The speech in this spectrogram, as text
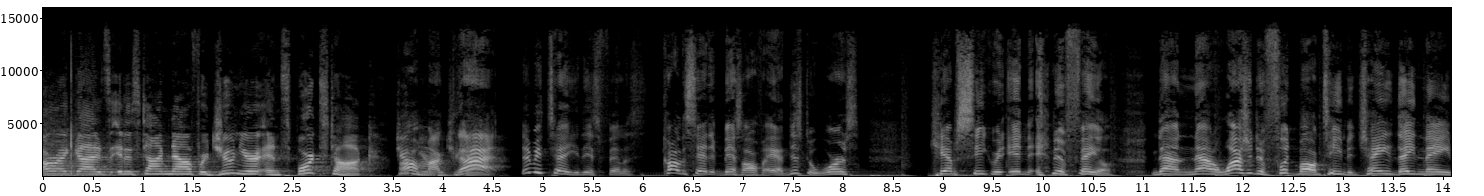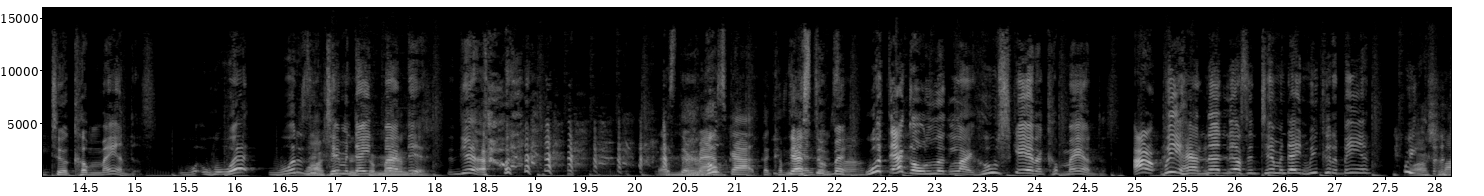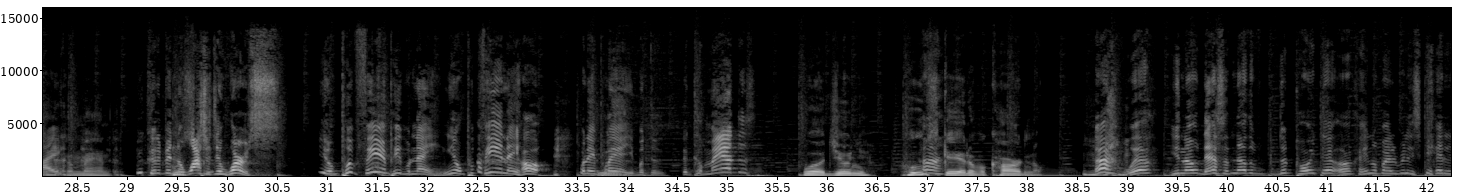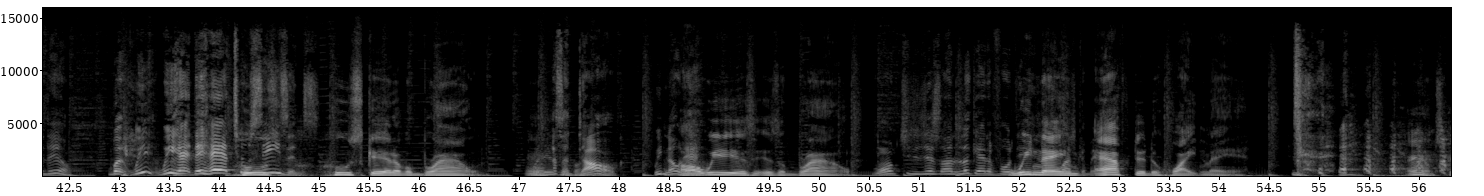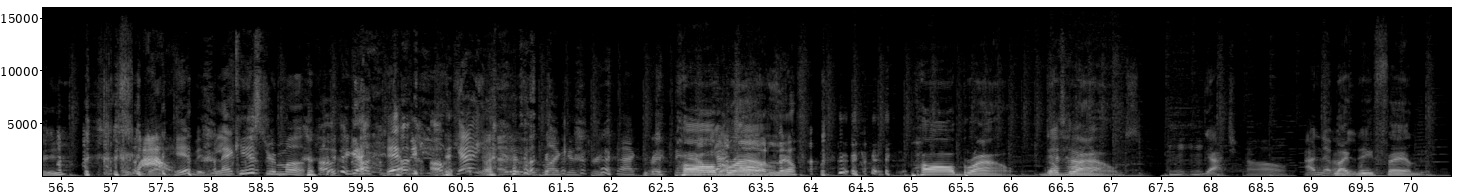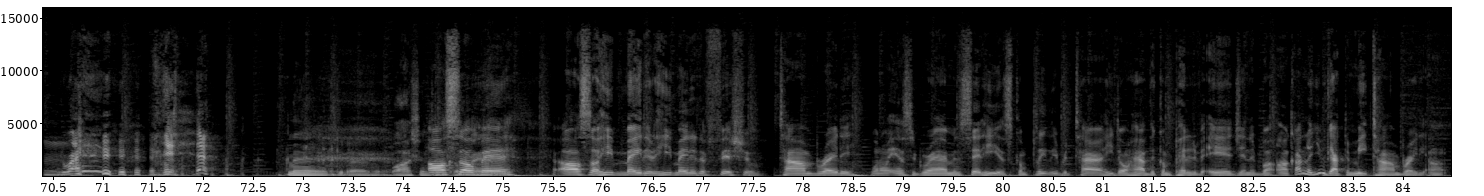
All right, guys, it is time now for Junior and Sports Talk. Oh, Junior, oh my God! got? Let me tell you this, fellas. Carla said it best off air. This is the worst kept secret in the NFL. Now, now the Washington football team to change their name to Commanders. What? What is Washington intimidating about this? Yeah. That's their mascot, the That's Commanders. the man. huh? What that gonna look like? Who's scared of Commanders? I don't. We ain't had nothing else intimidating. We could have been. We, Washington Commander. we could have been the Washington worse. You know, put fear in people's name. You know, put fear in their heart when they playing you. But the, the Commanders, Well, Junior, who's Huh? scared of a cardinal? ah, well, you know, that's another good point there. Okay, ain't nobody really scared of them. But we we had they had two Who's- seasons. Who's scared of a brown? That's a dog. We know that. All we is is a brown. Won't you just uh, look at it for? We named after the white man. Damn, Steve. Wow. Heavy. Black History Month. They got heavy. okay. That is Black History Fact right there. Paul That was a Brown. left. Paul Brown. The That's how y'all- Browns. Gotcha. Oh. I never Like knew we that. family. Mm. Right. Man, get out of here. Washington. Also, Commanders. man, also he made it. He made it official. Tom Brady went on Instagram and said he is completely retired. He don't have the competitive edge in it. But Unc, I know you got to meet Tom Brady, Unc.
